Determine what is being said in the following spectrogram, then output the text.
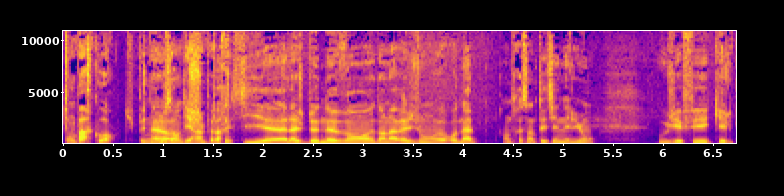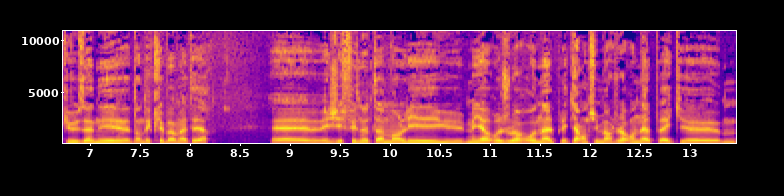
ton parcours, tu peux nous Alors en dire je un suis peu plus? parti euh, à l'âge de 9 ans dans la région euh, Rhône-Alpes, entre Saint-Étienne et Lyon, où j'ai fait quelques années euh, dans des clubs amateurs. Euh, j'ai fait notamment les meilleurs joueurs Rhône-Alpes, les 48 meilleurs joueurs Rhône-Alpes avec euh,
